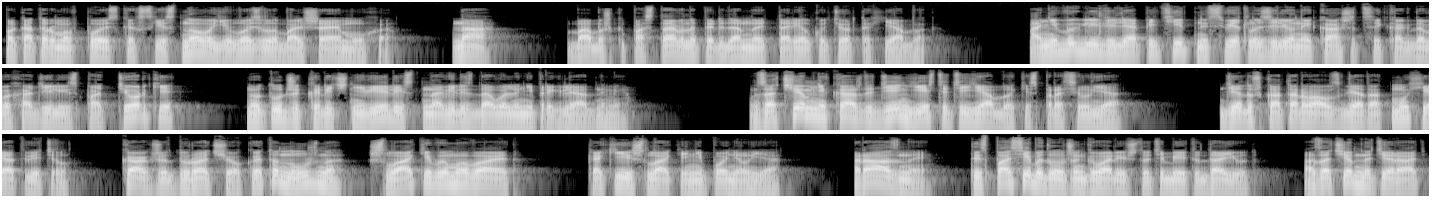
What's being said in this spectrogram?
по которому в поисках съестного елозила большая муха. «На!» Бабушка поставила передо мной тарелку тертых яблок. Они выглядели аппетитной светло-зеленой кашицей, когда выходили из-под терки, но тут же коричневели и становились довольно неприглядными. «Зачем мне каждый день есть эти яблоки?» – спросил я. Дедушка оторвал взгляд от мухи и ответил. «Как же, дурачок, это нужно. Шлаки вымывает». «Какие шлаки?» – не понял я. «Разные. Ты спасибо должен говорить, что тебе это дают. А зачем натирать?»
